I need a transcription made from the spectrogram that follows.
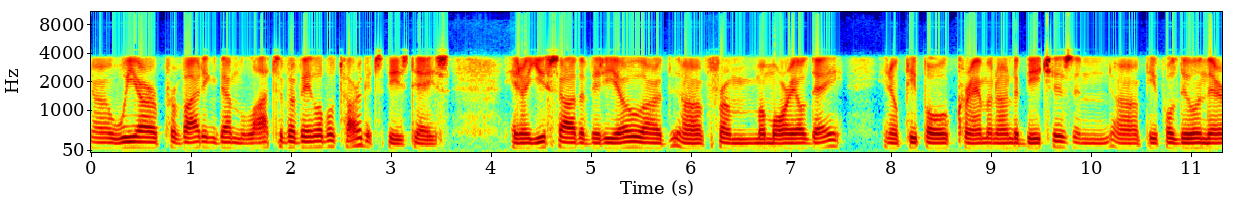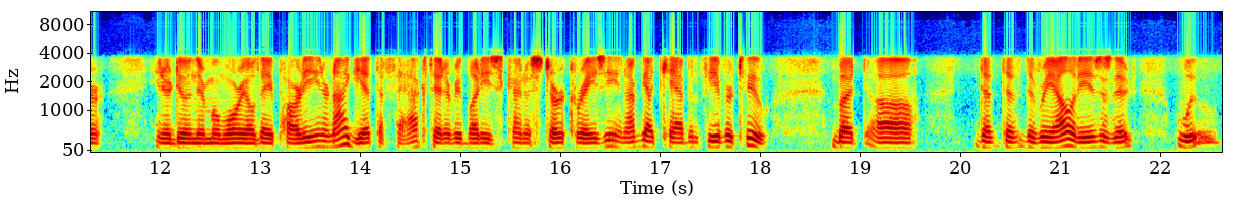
uh, we are providing them lots of available targets these days. You know, you saw the video uh, uh, from Memorial Day. You know, people cramming onto beaches and uh, people doing their you know, doing their Memorial Day partying, and I get the fact that everybody's kind of stir crazy, and I've got cabin fever too. But uh, the the the reality is is that we,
